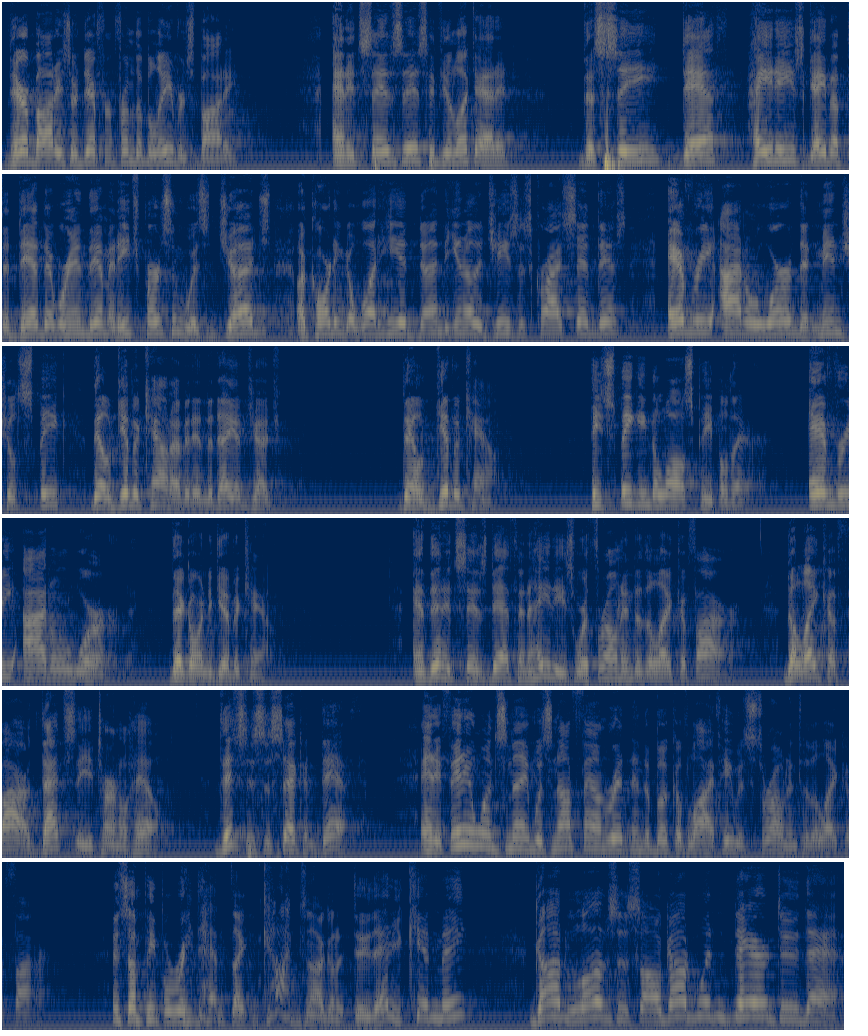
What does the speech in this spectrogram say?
Their bodies are different from the believer's body. And it says this if you look at it the sea, death, Hades gave up the dead that were in them, and each person was judged according to what he had done. Do you know that Jesus Christ said this? Every idle word that men shall speak, they'll give account of it in the day of judgment. They'll give account. He's speaking to lost people there. Every idle word, they're going to give account. And then it says, Death and Hades were thrown into the lake of fire. The lake of fire, that's the eternal hell. This is the second death. And if anyone's name was not found written in the book of life, he was thrown into the lake of fire. And some people read that and think, God's not going to do that. Are you kidding me? God loves us all. God wouldn't dare do that.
